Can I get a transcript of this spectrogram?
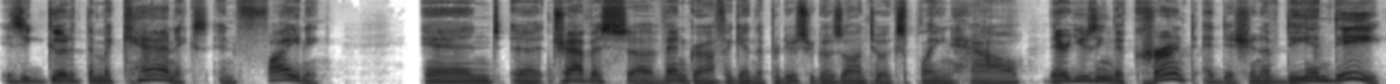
is he good at the mechanics and fighting? And uh, Travis uh, Vengroff, again, the producer, goes on to explain how they're using the current edition of D and D,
